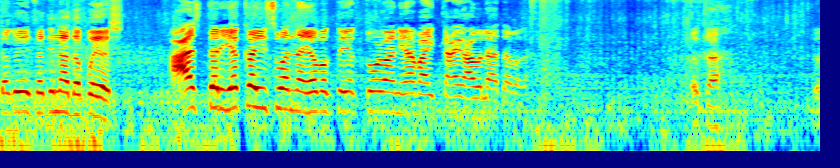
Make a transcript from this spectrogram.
सगळे सदिनात अपयश. आज तर एक इसवण नाही हे बघतो एक तोळो आणि ह्या बाईक काय गावला आता बघा. तो का? तो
